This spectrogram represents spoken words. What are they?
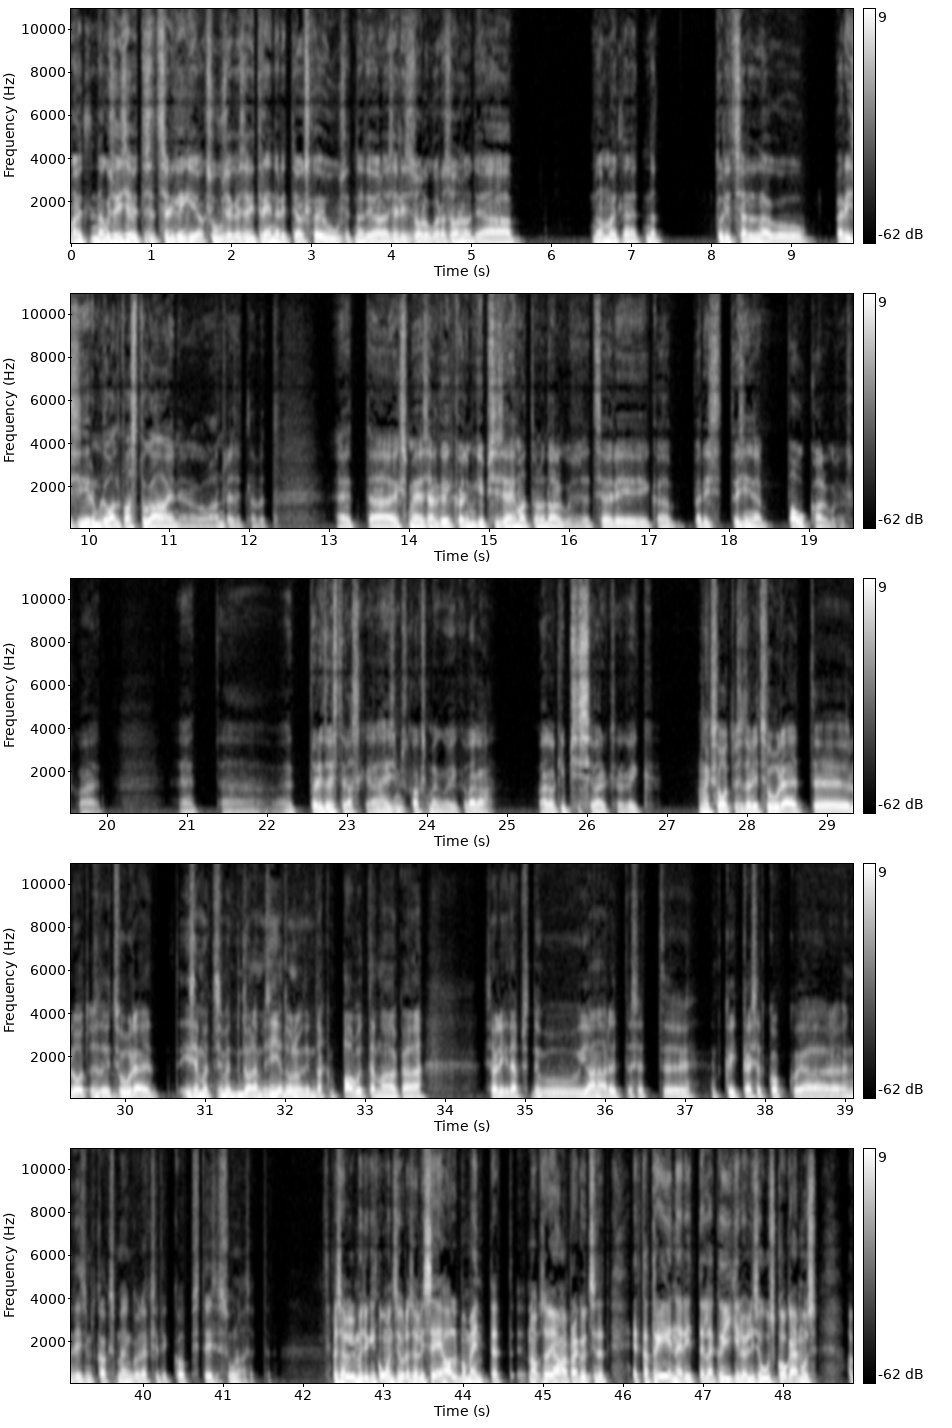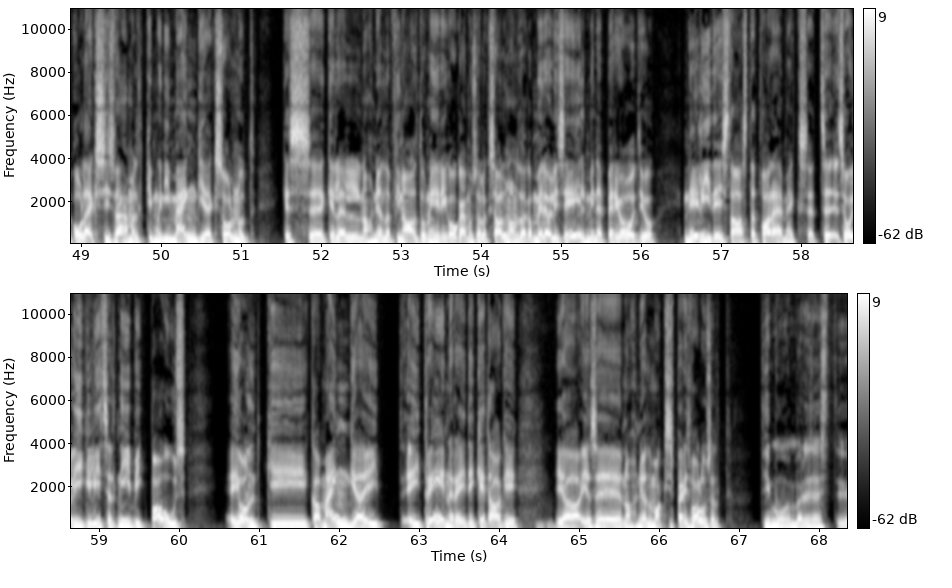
ma ütlen, nagu sa ise ütlesid, see oli kõigi jaoks uus, ega see oli treenerite jaoks ka ju uus, et nad ei ole sellises olukorras olnud ja noh, ma ütlen, et nad tulid seal nagu päris hirmkõvalt vastu ka, onju, nagu Andres ütleb, et et äh, eks me seal kõik olime kipsis ja ehmatunud alguses, et see oli ikka päris tõsine pauk alguseks kohe, et et äh,, et oli tõesti raske jah, esimesed kaks mängu oli ikka väga, väga kipsis see värk seal kõik. no eks ootused olid suured, äh, lootused olid suured, ise mõtlesime, et nüüd oleme siia tulnud, et hakkame paugutama, aga see oligi täpselt nagu Janar ütles, et äh, et kõik asjad kokku ja need esimesed kaks mängu läksid ikka hoopis teises suunas, et no seal oli muidugi koondise juures oli see halb moment, et no sa Jana praegu ütlesid, et, et ka treeneritele kõigil oli see uus kogemus, aga oleks siis vähemaltki mõni mängija, eks olnud, kes, kellel noh, nii-öelda finaalturniiri kogemus oleks olnud, aga meil oli see eelmine periood ju neliteist aastat varem, eks, et see, see oligi lihtsalt nii pikk paus. ei olnudki ka mängijaid, ei treenereid, ei kedagi ja, ja see noh, nii-öelda maksis päris valusalt Timmu on päris hästi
